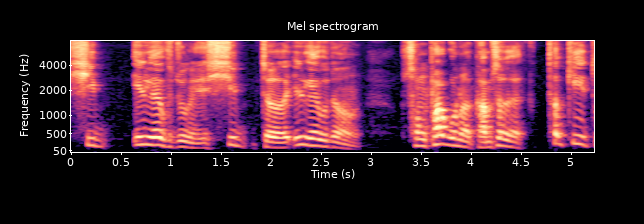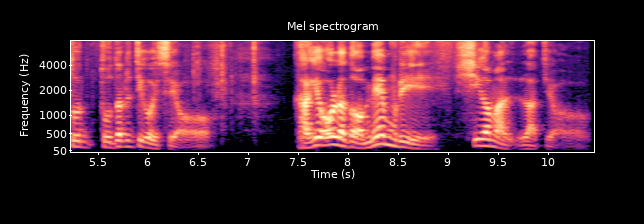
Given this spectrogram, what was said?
11개구 중 10, 저 1개구 중 송파구는 감소가 특히 두, 두드러지고 있어요. 가격 올라도 매물이 씨가 말랐죠.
